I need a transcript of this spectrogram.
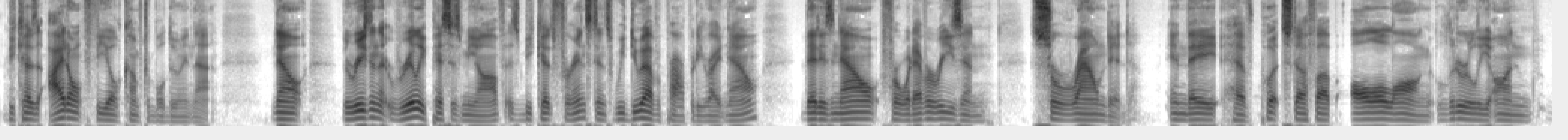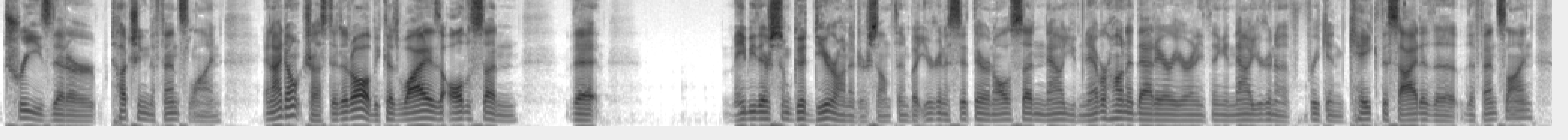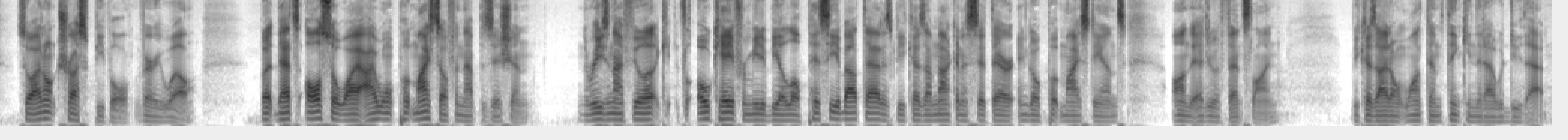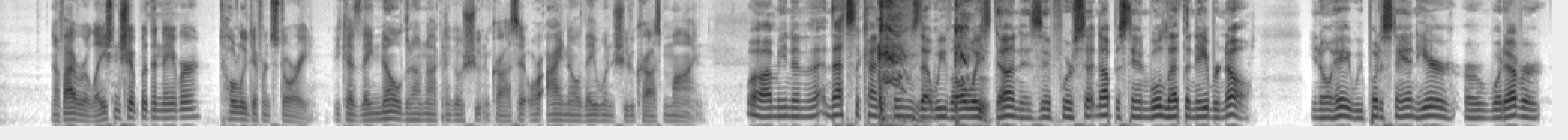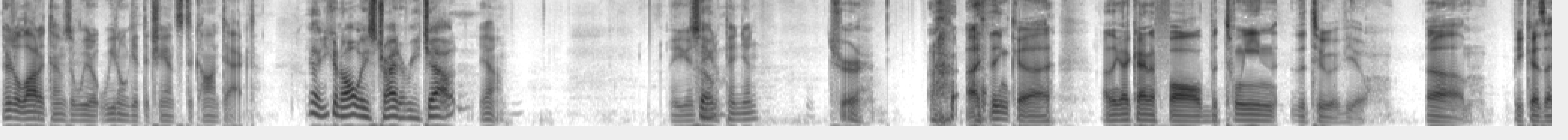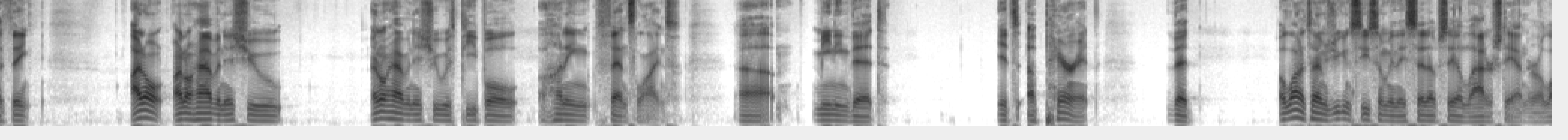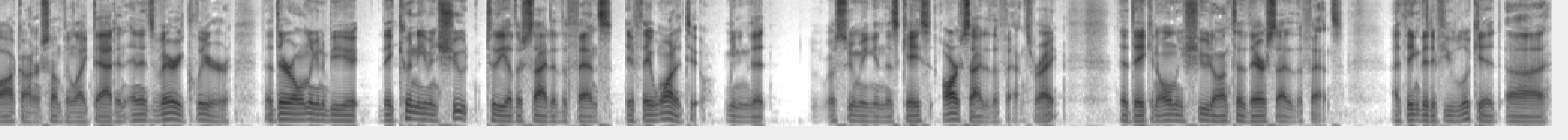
because I don't feel comfortable doing that. Now, the reason that really pisses me off is because, for instance, we do have a property right now that is now, for whatever reason, surrounded. And they have put stuff up all along, literally on trees that are touching the fence line. And I don't trust it at all because why is all of a sudden that maybe there's some good deer on it or something, but you're going to sit there and all of a sudden now you've never hunted that area or anything, and now you're going to freaking cake the side of the, the fence line. So I don't trust people very well. But that's also why I won't put myself in that position. The reason I feel like it's okay for me to be a little pissy about that is because I'm not going to sit there and go put my stands on the edge of a fence line because I don't want them thinking that I would do that. Now, if I have a relationship with a neighbor, totally different story because they know that I'm not going to go shooting across it, or I know they wouldn't shoot across mine. Well, I mean, and that's the kind of things that we've always done. Is if we're setting up a stand, we'll let the neighbor know. You know, hey, we put a stand here or whatever. There's a lot of times that we don't, we don't get the chance to contact. Yeah, you can always try to reach out. Yeah. Are you going to So- take an opinion? Sure. I think uh, I think I kind of fall between the two of you, um, because I think I don't I don't have an issue. I don't have an issue with people hunting fence lines, uh, meaning that it's apparent that a lot of times you can see somebody they set up say a ladder stand or a lock on or something like that, and, and it's very clear that they're only going to be they couldn't even shoot to the other side of the fence if they wanted to, meaning that, assuming in this case, our side of the fence, right? That they can only shoot onto their side of the fence. I think that if you look at, uh,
